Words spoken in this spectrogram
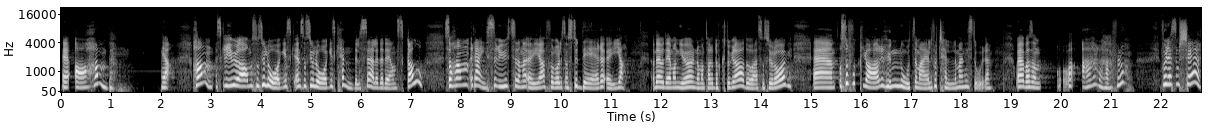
eh, Ahamb. Ja. Han skriver jo da om sosiologisk, en sosiologisk hendelse, eller det er det han skal. Så han reiser ut til denne øya for å liksom studere øya. Og Det er jo det man gjør når man tar doktorgrad og er sosiolog. Eh, og så forklarer hun noe til meg, eller forteller meg en historie. Og jeg er bare sånn Hva er det her for noe? For det som skjer,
